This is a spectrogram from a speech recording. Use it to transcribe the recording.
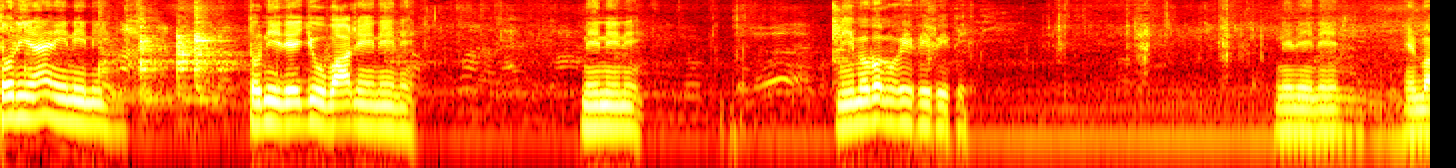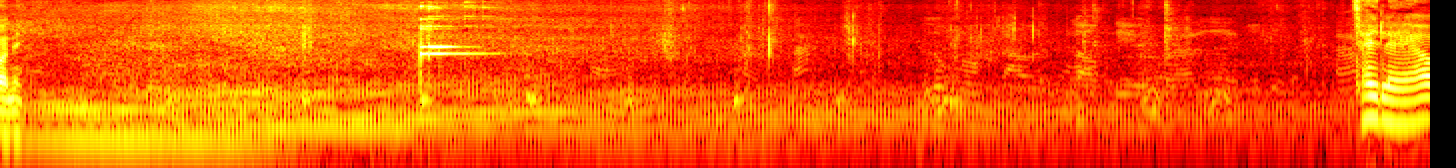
ตัวนี้นะนี่นี่นี่ตัวนี้เดี๋ยวอยู่บ่นี่นี่นี่ นี่นี่นี่นี่มาเบิ่งพี่พี่พี่พี่นี่นี่นี่เห็นบ่นี่ใช่แล้ว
